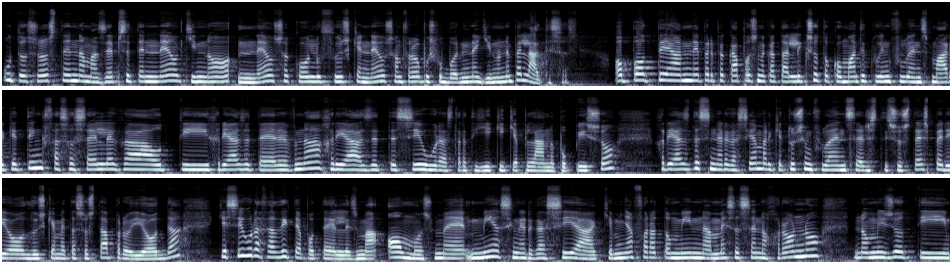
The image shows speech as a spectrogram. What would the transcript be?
ούτως ώστε να μαζέψετε νέο κοινό, νέους ακόλουθους και νέους ανθρώπους που μπορεί να γίνουν πελάτες σας. Οπότε αν έπρεπε κάπως να καταλήξω το κομμάτι του influence marketing θα σας έλεγα ότι χρειάζεται έρευνα, χρειάζεται σίγουρα στρατηγική και πλάνο από πίσω, χρειάζεται συνεργασία με αρκετούς influencers στις σωστές περιόδους και με τα σωστά προϊόντα και σίγουρα θα δείτε αποτέλεσμα. Όμως με μία συνεργασία και μια φορά το μήνα μέσα σε ένα χρόνο νομίζω ότι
